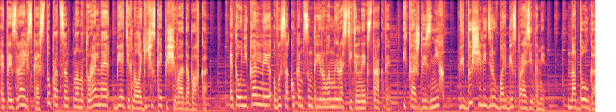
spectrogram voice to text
это израильская стопроцентно натуральная биотехнологическая пищевая добавка. Это уникальные высококонцентрированные растительные экстракты, и каждый из них – ведущий лидер в борьбе с паразитами. Надолго.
